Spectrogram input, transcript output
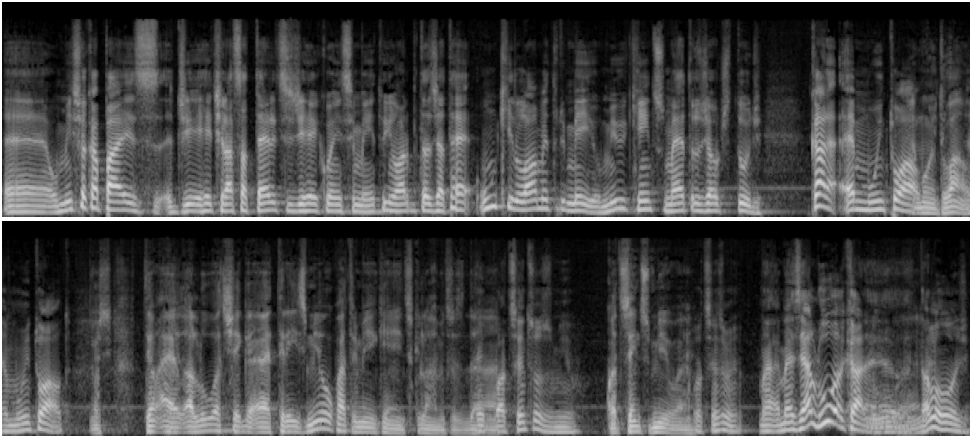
É, o míssil é capaz de retirar satélites de reconhecimento em órbitas de até 1,5 km, 1.500 metros de altitude. Cara, é muito alto. É muito alto. É muito alto. Então, é, a Lua chega a 3.000 ou 4.500 quilômetros? Da... É 400 mil. 400 mil, é. 400 mil. Mas, mas é a Lua, cara. A Lua, é, é. Tá longe.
